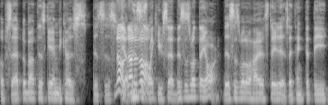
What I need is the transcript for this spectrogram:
upset about this game because this is no, yeah, not this at is all. like you said, this is what they are. This is what Ohio State is. I think that the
